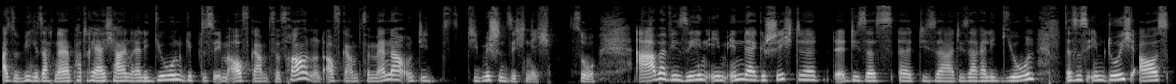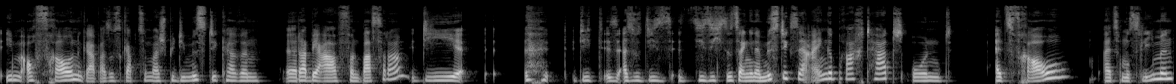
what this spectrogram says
also wie gesagt, in einer patriarchalen Religion gibt es eben Aufgaben für Frauen und Aufgaben für Männer und die, die mischen sich nicht. So. Aber wir sehen eben in der Geschichte äh, dieses, äh, dieser, dieser Religion, dass es eben durchaus eben auch Frauen gab. Also es gab zum Beispiel die Mystikerin äh, Rabia von Basra, die die, also die, die sich sozusagen in der Mystik sehr eingebracht hat und als Frau als Muslimin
